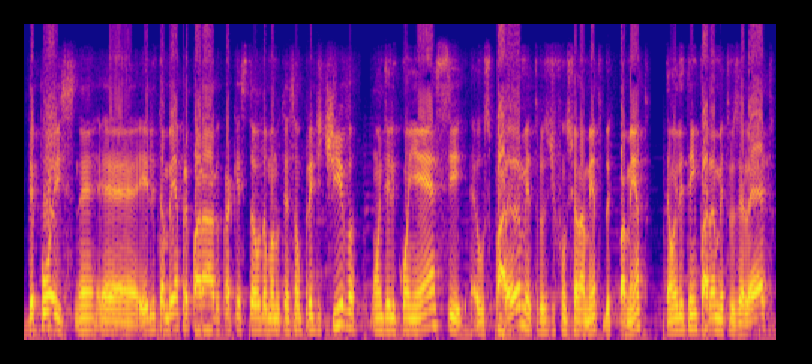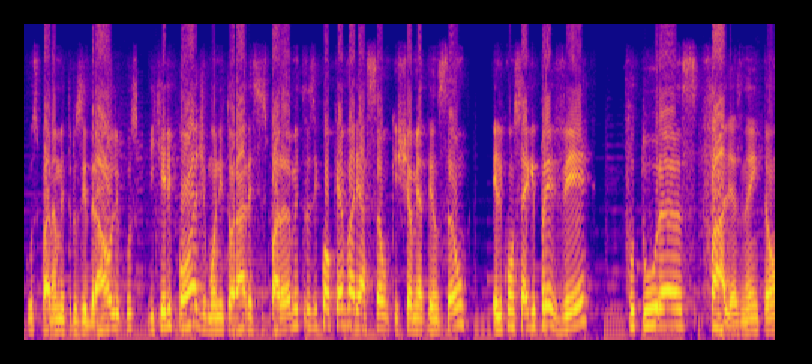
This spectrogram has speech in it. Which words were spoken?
Depois, né, é, ele também é preparado para a questão da manutenção preditiva, onde ele conhece os parâmetros de funcionamento do equipamento. Então ele tem parâmetros elétricos, parâmetros hidráulicos e que ele pode monitorar esses parâmetros e qualquer variação que chame atenção, ele consegue prever futuras falhas, né? Então,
